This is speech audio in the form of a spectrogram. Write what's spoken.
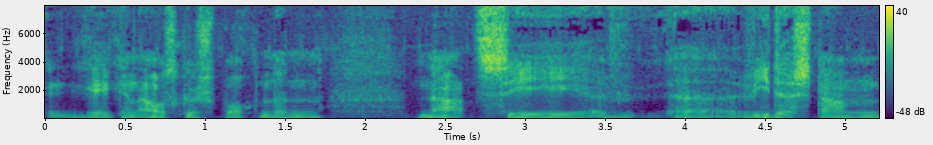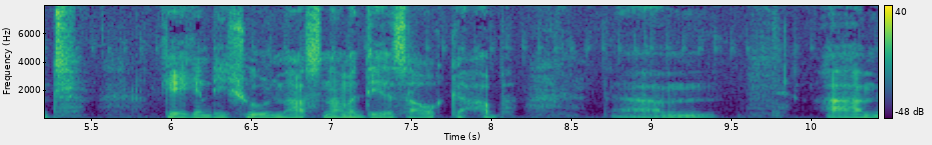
gegen ausgesprochenen Nazi-Widerstand äh, gegen die Schulmaßnahme, die es auch gab. Ähm, ähm,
